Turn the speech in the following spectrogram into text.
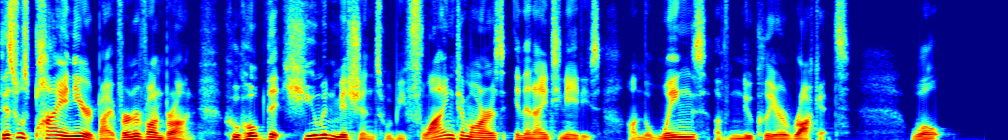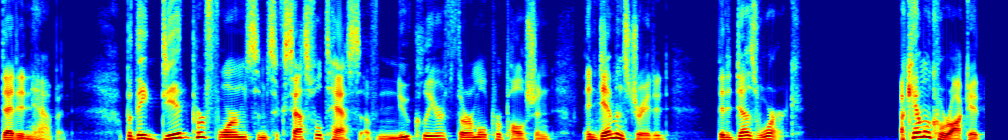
This was pioneered by Wernher von Braun, who hoped that human missions would be flying to Mars in the 1980s on the wings of nuclear rockets. Well, that didn't happen. But they did perform some successful tests of nuclear thermal propulsion and demonstrated that it does work. A chemical rocket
